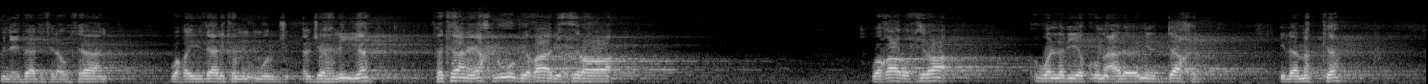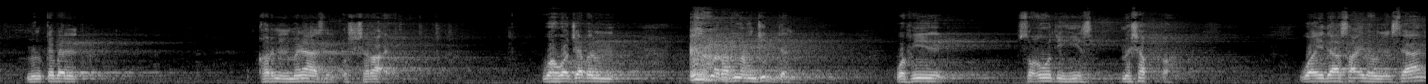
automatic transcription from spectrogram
من عبادة الأوثان وغير ذلك من أمور الجاهلية فكان يخلو بغار حراء. وغار حراء هو الذي يكون على يمين الداخل إلى مكة من قبل قرن المنازل والشرائع. وهو جبل رفيع جدا وفي صعوده مشقة. وإذا صعده الإنسان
